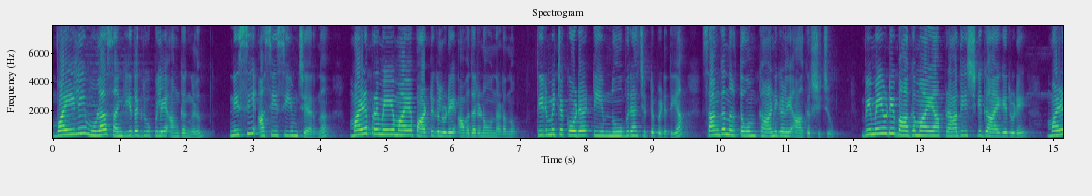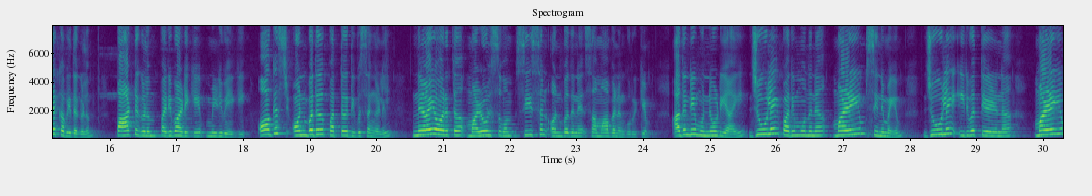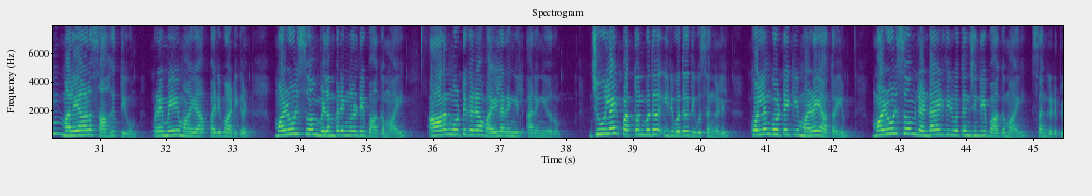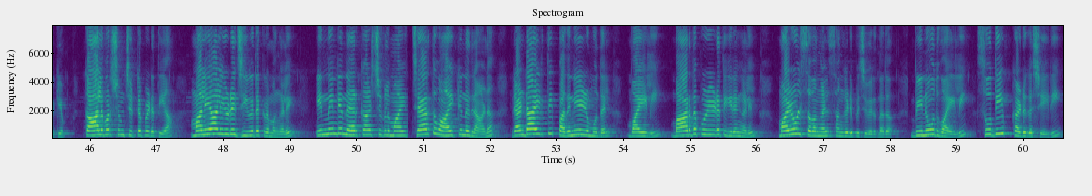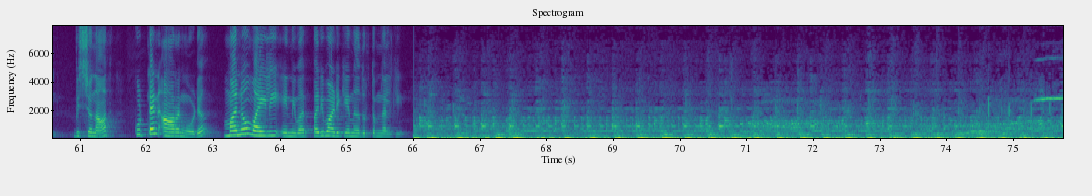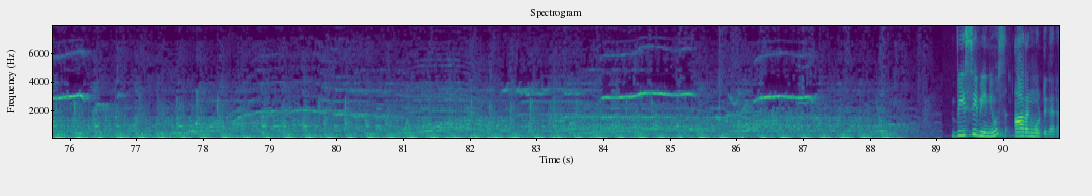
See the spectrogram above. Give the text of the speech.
വയലി മുള സംഗീത ഗ്രൂപ്പിലെ അംഗങ്ങളും നിസി അസീസിയും ചേർന്ന് മഴ പ്രമേയമായ പാട്ടുകളുടെ അവതരണവും നടന്നു. തിരുമിറ്റക്കോട് ടീം നൂപുര ചിട്ടപ്പെടുത്തിയ സംഘനൃത്തവും കാണികളെ ആകർഷിച്ചു. വിമയുടെ ഭാഗമായ പ്രാദേശിക ഗായകരുടെ മഴ കവിതകളും പാട്ടുകളും പരിപാടിക്ക് മിഴിവേകി. ഓഗസ്റ്റ് ഒൻപത് പത്ത് ദിവസങ്ങളിൽ നിളയോരത്ത് മഴോത്സവം സീസൺ ഒൻപതിന് സമാപനം കുറിക്കും. അതിന്റെ മുന്നോടിയായി ജൂലൈ പതിമൂന്നിന് മഴയും സിനിമയും ജൂലൈ ഇരുപത്തിയേഴിന് മഴയും മലയാള സാഹിത്യവും പ്രമേയമായ പരിപാടികൾ മഴോത്സവം വിളംബരങ്ങളുടെ ഭാഗമായി ആറങ്ങോട്ടുകര വയലരങ്ങിൽ അരങ്ങേറും. ജൂലൈ പത്തൊൻപത് ഇരുപത് ദിവസങ്ങളിൽ കൊല്ലങ്കോട്ടേക്ക് മഴയാത്രയും മഴോത്സവം രണ്ടായിരത്തി ഇരുപത്തിയഞ്ചിന്റെ ഭാഗമായി സംഘടിപ്പിക്കും. കാലവർഷം ചിട്ടപ്പെടുത്തിയ മലയാളിയുടെ ജീവിതക്രമങ്ങളെ ഇന്നിന്റെ നേർക്കാഴ്ചകളുമായി ചേർത്ത് വായിക്കുന്നതിനാണ് രണ്ടായിരത്തി പതിനേഴ് മുതൽ വയലി ഭാരതപ്പുഴയുടെ തീരങ്ങളിൽ മഴോത്സവങ്ങൾ സംഘടിപ്പിച്ചു വരുന്നത്. വിനോദ് വയലി സുദീപ് കടുകശ്ശേരി വിശ്വനാഥ് കുട്ടൻ ആറങ്ങോട് മനോ വൈലി എന്നിവർ പരിപാടിക്ക് നേതൃത്വം നൽകി. V C B news Arangottukara.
